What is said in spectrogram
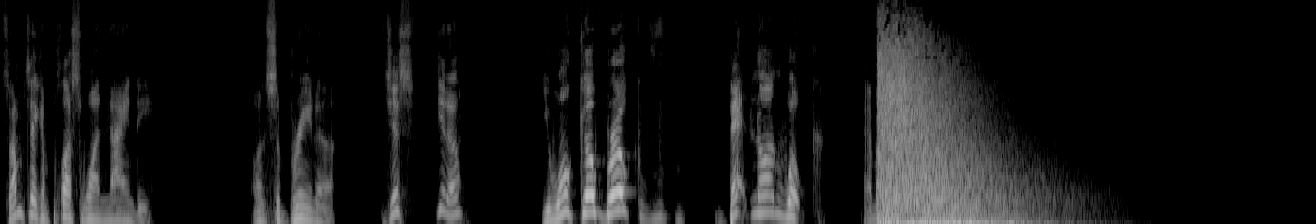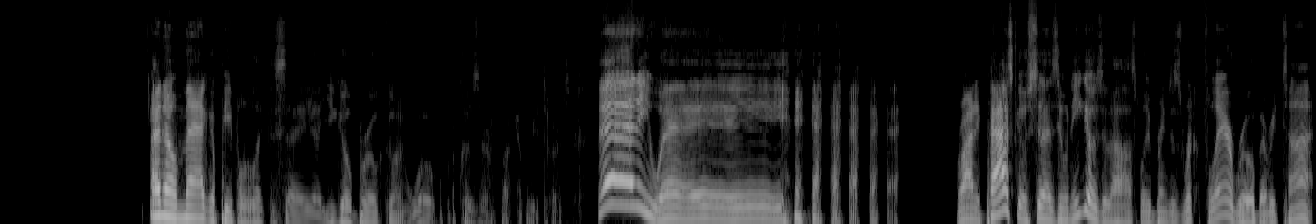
So I'm taking plus 190 on Sabrina. Just, you know, you won't go broke betting on woke. How about? I know MAGA people like to say uh, you go broke going woke because they're fucking retards. Anyway, Ronnie Pasco says when he goes to the hospital, he brings his Ric Flair robe every time.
